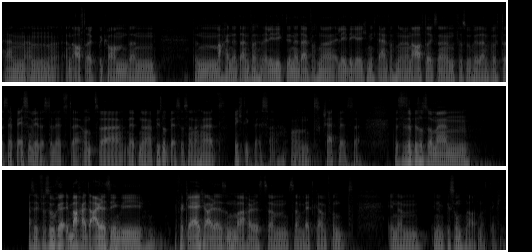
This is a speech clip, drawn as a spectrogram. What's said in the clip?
einen, einen, einen Auftrag bekomme, dann dann mache ich nicht einfach, erledige nicht einfach nur, erledige ich nicht einfach nur einen Auftrag, sondern versuche halt einfach, dass er besser wird als der letzte. Und zwar nicht nur ein bisschen besser, sondern halt richtig besser und gescheit besser. Das ist ein bisschen so mein, also ich versuche, ich mache halt alles irgendwie, ich vergleiche alles und mache alles zum, zum Wettkampf und in einem, in einem gesunden Ausmaß, denke ich.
